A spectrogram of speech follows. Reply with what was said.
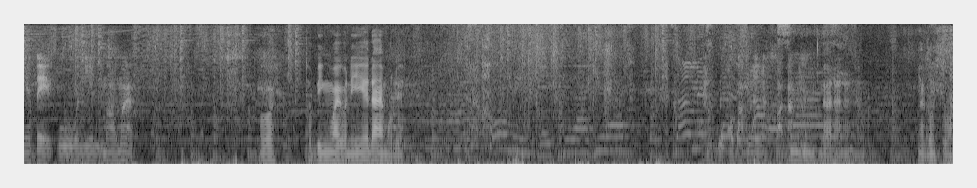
เงี้ยเตะกูวันนี้เมามาก โอ้ย ถ้าบิงไวกว่านี้ได้หมดเลย งั้นกูเอาบัฟมาเลยนะขอดบัอืฟเลยมได้ได้ได้ได้อยากโดนสวน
